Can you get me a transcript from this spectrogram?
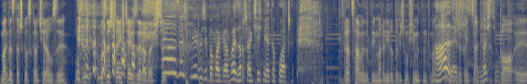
Magda Steczkowska ociera łzy. Łzy, łzy szczęścia i łzy radości. A, ze śmiechu się popagamy. Ja Zawsze jak się śmieję, to płaczę. Wracamy do tej Maryli Rodowicz. Musimy ten temat przechodzić do z końca. przyjemnością. Bo, y,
